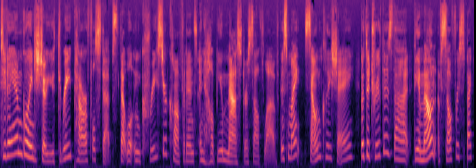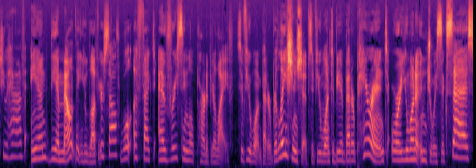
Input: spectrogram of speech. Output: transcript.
Today, I'm going to show you three powerful steps that will increase your confidence and help you master self love. This might sound cliche, but the truth is that the amount of self respect you have and the amount that you love yourself will affect every single part of your life. So, if you want better relationships, if you want to be a better parent, or you want to enjoy success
